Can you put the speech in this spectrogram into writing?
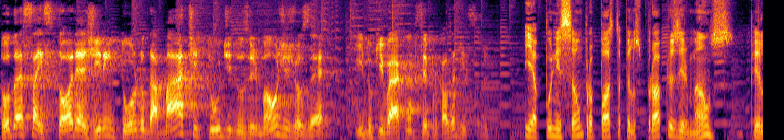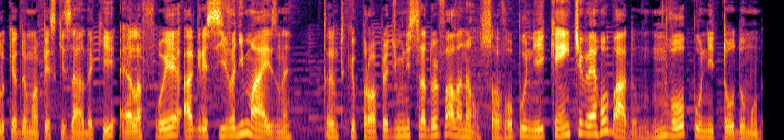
toda essa história gira em torno da má atitude dos irmãos de José e do que vai acontecer por causa disso. Né? E a punição proposta pelos próprios irmãos, pelo que eu dei uma pesquisada aqui, ela foi agressiva demais, né? Tanto que o próprio administrador fala: não, só vou punir quem tiver roubado, não vou punir todo mundo.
